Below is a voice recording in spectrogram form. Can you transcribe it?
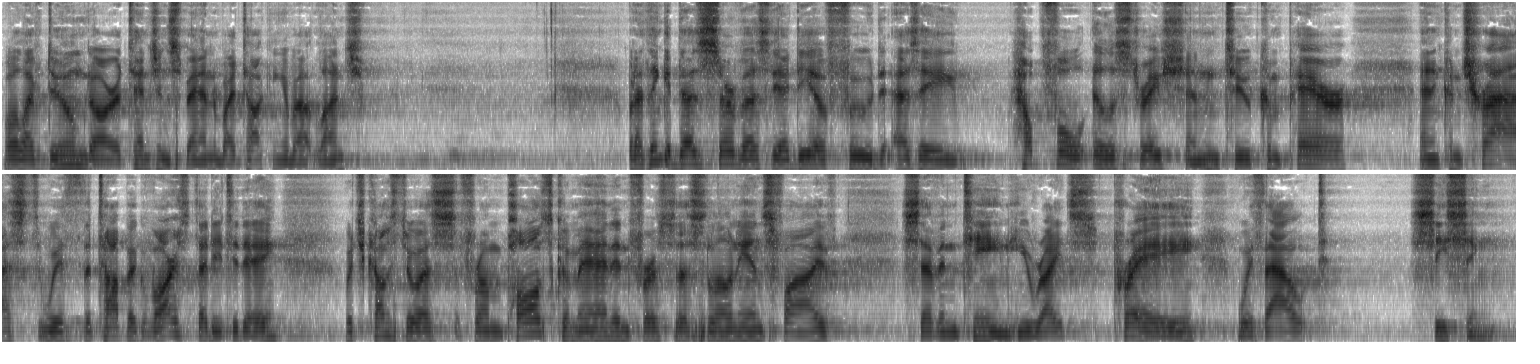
Well, I've doomed our attention span by talking about lunch. But I think it does serve us, the idea of food, as a helpful illustration to compare and contrast with the topic of our study today, which comes to us from Paul's command in 1 Thessalonians 5 17. He writes, Pray without ceasing.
